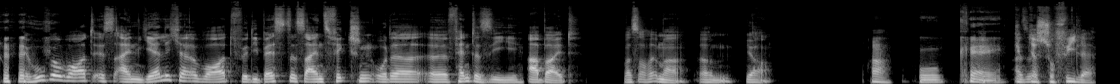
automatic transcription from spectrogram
Der Hugo Award ist ein jährlicher Award für die beste Science-Fiction oder äh, Fantasy-Arbeit. Was auch immer. Ähm, ja. Ah, Okay. gibt Also- ja so viele.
